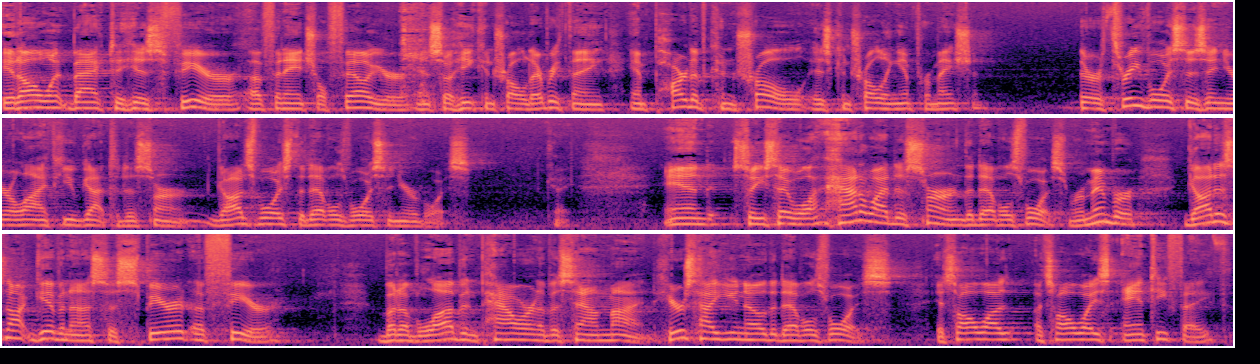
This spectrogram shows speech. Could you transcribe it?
it all went back to his fear of financial failure. And so he controlled everything. And part of control is controlling information. There are three voices in your life you've got to discern God's voice, the devil's voice, and your voice. Okay. And so you say, well, how do I discern the devil's voice? Remember, God has not given us a spirit of fear, but of love and power and of a sound mind. Here's how you know the devil's voice it's always, it's always anti faith,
